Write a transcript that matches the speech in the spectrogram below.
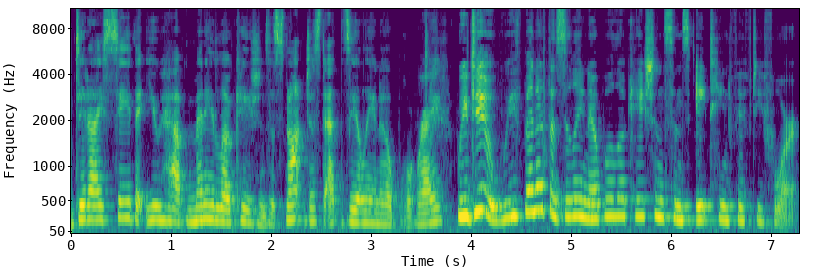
did I see that you have many locations? It's not just at Zelienople, right? We do. We've been at the Zelienople location since 1854.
